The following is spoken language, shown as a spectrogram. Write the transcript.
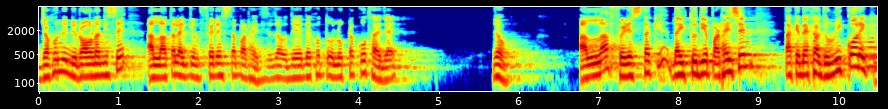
যখন উনি রওনা দিছে, আল্লাহ তালা একজন ফেরেস্তা পাঠাই দিছে, যাও, যে দেখো তো লোকটা কোথায় যায়, যাও। আল্লাহ ফেরেস্তাকে দায়িত্ব দিয়ে পাঠাইছেন, তাকে দেখার জন্যই করে কি?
